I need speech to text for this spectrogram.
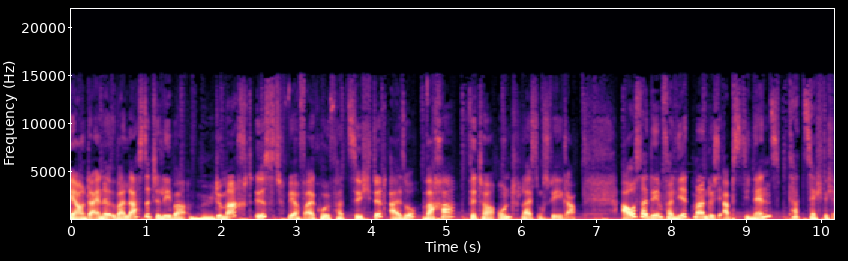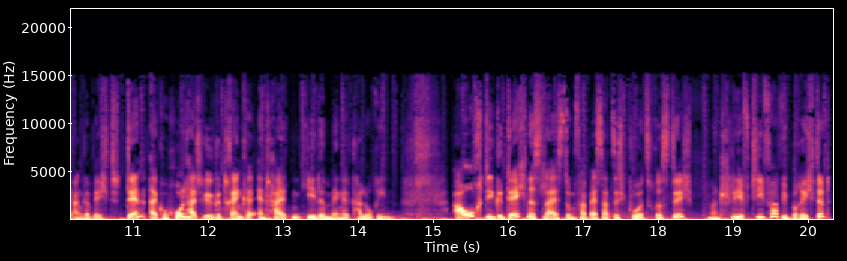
Ja, und da eine überlastete Leber müde macht, ist, wer auf Alkohol verzichtet, also wacher, fitter und leistungsfähiger. Außerdem verliert man durch Abstinenz tatsächlich an Gewicht, denn alkoholhaltige Getränke enthalten jede Menge Kalorien. Auch die Gedächtnisleistung verbessert sich kurzfristig. Man schläft tiefer, wie berichtet,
